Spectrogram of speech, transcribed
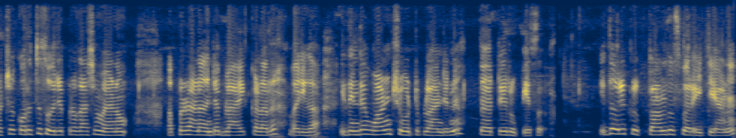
പക്ഷെ കുറച്ച് സൂര്യപ്രകാശം വേണം. അപ്പോഴാണ് അതിന്റെ ബ്ലാക്ക് കളറ് വരിക. ഇതിന്റെ വൺ ഷൂട്ട് പ്ലാന്റിന് തേർട്ടി റുപ്പീസ്. ഇതൊരു ക്രിപ്താന്തസ് വെറൈറ്റിയാണ്.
